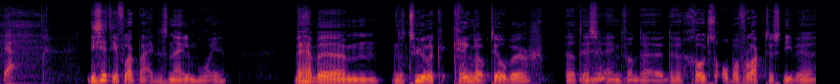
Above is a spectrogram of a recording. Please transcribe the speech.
Ja. Die zit hier vlakbij. Dat is een hele mooie. We hebben ehm, natuurlijk Kringloop Tilburg. Dat is Mhm. een van de, de grootste oppervlaktes die we,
